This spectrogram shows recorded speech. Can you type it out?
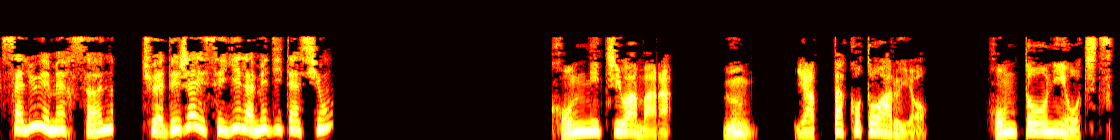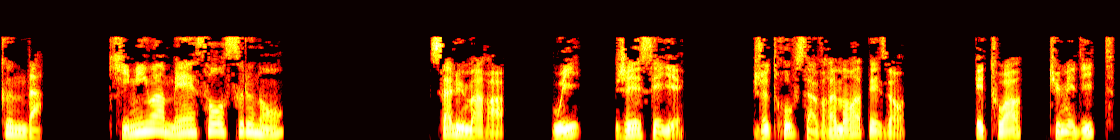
Salut Emerson, tu as déjà essayé la méditation? Konnichiwa Mara. Un, yatta koto Kimi wa no? Salut Mara. Oui, j'ai essayé. Je trouve ça vraiment apaisant. Et toi, tu médites?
